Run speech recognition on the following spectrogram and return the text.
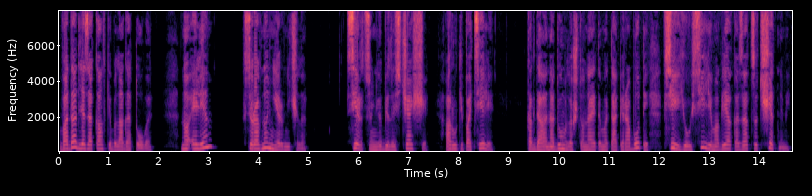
вода для закалки была готова, но Элен все равно нервничала. Сердце у нее билось чаще, а руки потели, когда она думала, что на этом этапе работы все ее усилия могли оказаться тщетными.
